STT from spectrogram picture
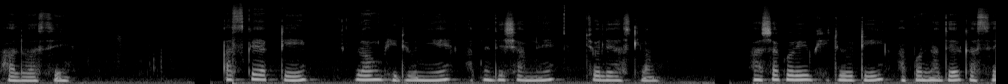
ভালো আছি। আজকে একটি লং ভিডিও নিয়ে আপনাদের সামনে চলে আসলাম। আশা করি ভিডিওটি আপনাদের কাছে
